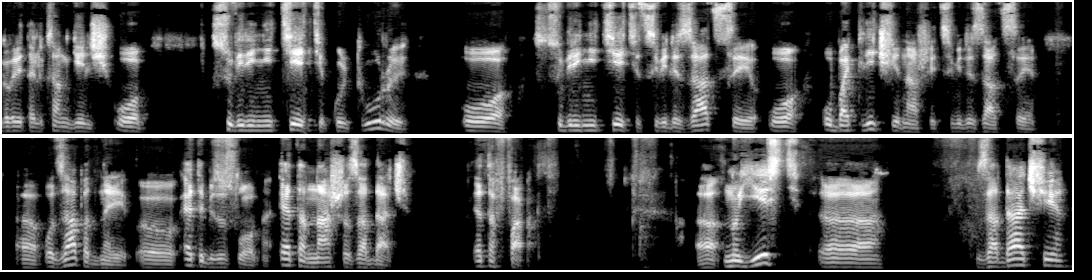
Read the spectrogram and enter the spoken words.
говорит Александр Гельевич о суверенитете культуры, о суверенитете цивилизации, о, об отличии нашей цивилизации э, от западной, э, это безусловно, это наша задача, это факт. Э, но есть задачи,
